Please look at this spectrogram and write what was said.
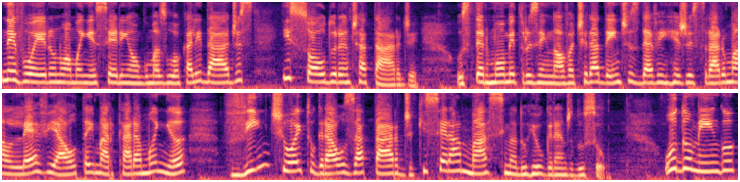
Nevoeiro no amanhecer em algumas localidades e sol durante a tarde. Os termômetros em Nova Tiradentes devem registrar uma leve alta e marcar amanhã 28 graus à tarde, que será a máxima do Rio Grande do Sul. O domingo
